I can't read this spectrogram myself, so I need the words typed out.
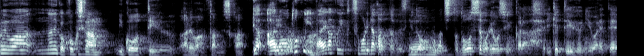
ね。は何か国士舘行こうっていうあれはあったんですか？いや、あの、うん特に大学行くつもりなかったんですけど、ちょっとどうしても両親から 行けっていうふうに言われて。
